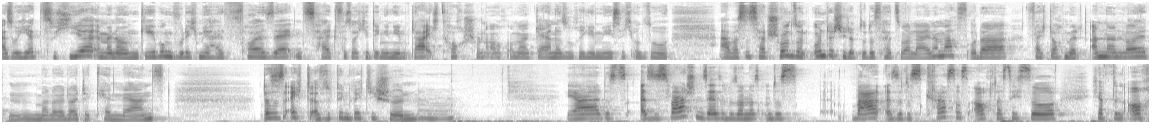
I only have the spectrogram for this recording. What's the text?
also jetzt so hier in meiner Umgebung würde ich mir halt voll selten Zeit für solche Dinge nehmen. Klar, ich koche schon auch immer gerne so regelmäßig und so, aber es ist halt schon so ein Unterschied, ob du das halt so alleine machst oder vielleicht auch mit anderen Leuten, mal neue Leute kennenlernst. Das ist echt, also klingt richtig schön. Mhm. Ja, das, also es war schon sehr, sehr besonders und das war, also das Krasse ist auch, dass ich so, ich habe dann auch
